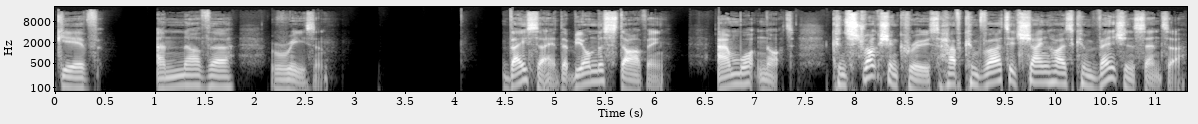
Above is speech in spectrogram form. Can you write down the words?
give another reason. They say that beyond the starving, and whatnot, construction crews have converted Shanghai's convention center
